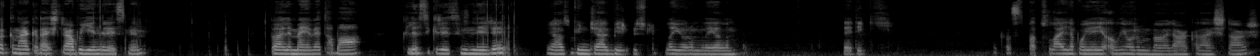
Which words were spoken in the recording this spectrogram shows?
Bakın arkadaşlar bu yeni resmim. Böyle meyve tabağı. Klasik resimleri biraz güncel bir üslupla yorumlayalım dedik. Bakın spatula ile boyayı alıyorum böyle arkadaşlar.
